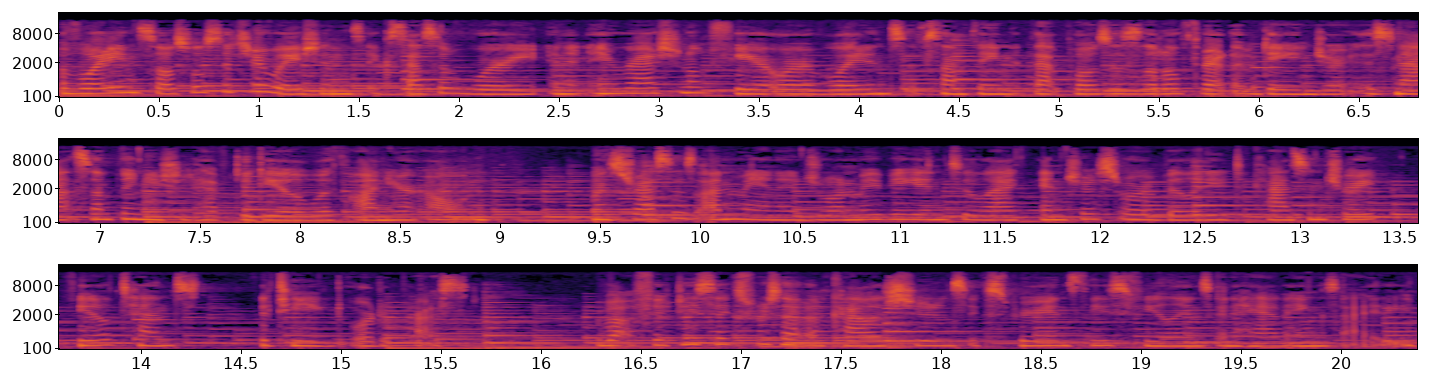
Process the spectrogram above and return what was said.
Avoiding social situations, excessive worry, and an irrational fear or avoidance of something that poses little threat of danger is not something you should have to deal with on your own. When stress is unmanaged, one may begin to lack interest or ability to concentrate, feel tense, fatigued, or depressed. About 56% of college students experience these feelings and have anxiety.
